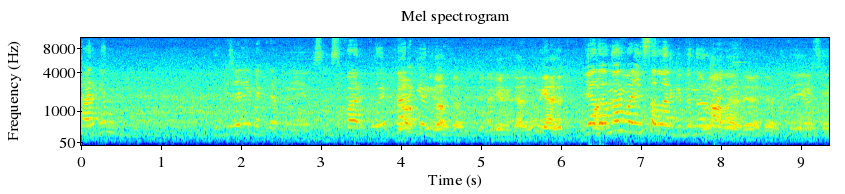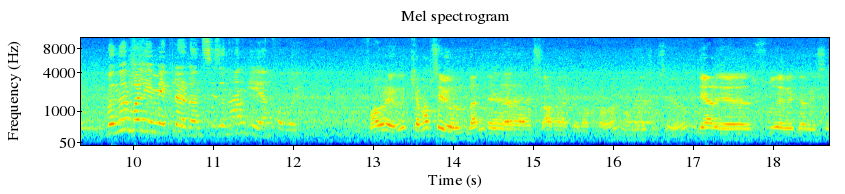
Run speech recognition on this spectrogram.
her gün güzel yemekler mi yiyorsunuz? Farklı her Yok, gün mü? yok, yok. Yemekler yok. Genelde Ya da normal insanlar gibi normal Normal, evet, evet. yiyorsunuz. Ve normal yemeklerden sizin hangi en favori? Favori kebap seviyorum ben. Ee, şu Adana kebap falan. Onları çok seviyorum. Diğer e, sulu yemekler işte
